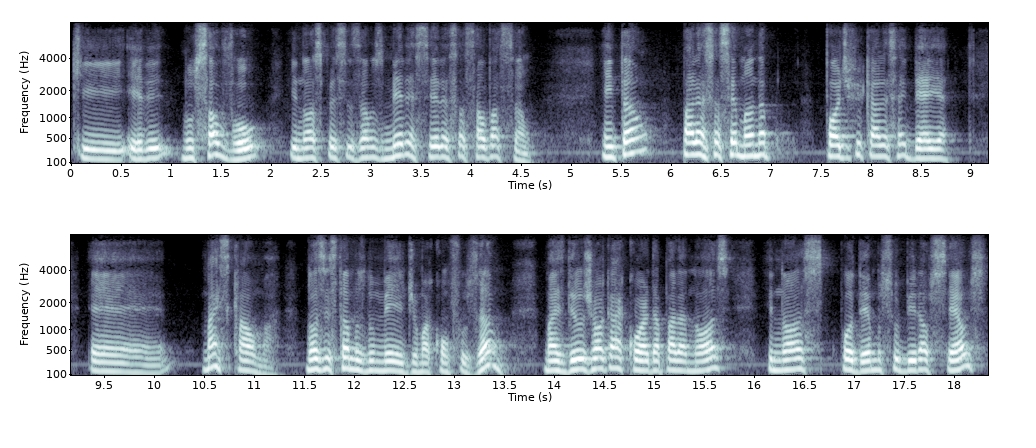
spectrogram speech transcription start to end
que ele nos salvou e nós precisamos merecer essa salvação. Então, para essa semana pode ficar essa ideia é, mais calma. Nós estamos no meio de uma confusão, mas Deus joga a corda para nós e nós podemos subir aos céus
